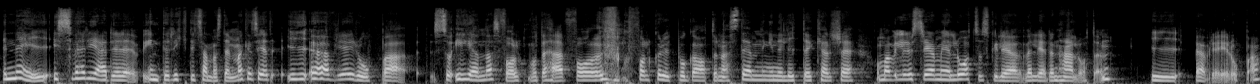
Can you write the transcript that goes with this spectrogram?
Nej, i Sverige är det inte riktigt samma stämning. Man kan säga att i övriga Europa så enas folk mot det här. Folk, folk går ut på gatorna. Stämningen är lite kanske, om man vill illustrera med en låt så skulle jag välja den här låten i övriga Europa.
